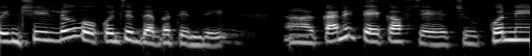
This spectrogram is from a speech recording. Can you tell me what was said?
విండ్షీల్డ్ కొంచెం దెబ్బతింది. కానీ టేక్ ఆఫ్ చేయొచ్చు. కొన్ని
